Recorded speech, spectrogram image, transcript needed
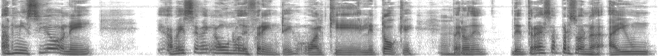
las misiones a veces ven a uno de frente o al que le toque, pero detrás de esa persona hay, un,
